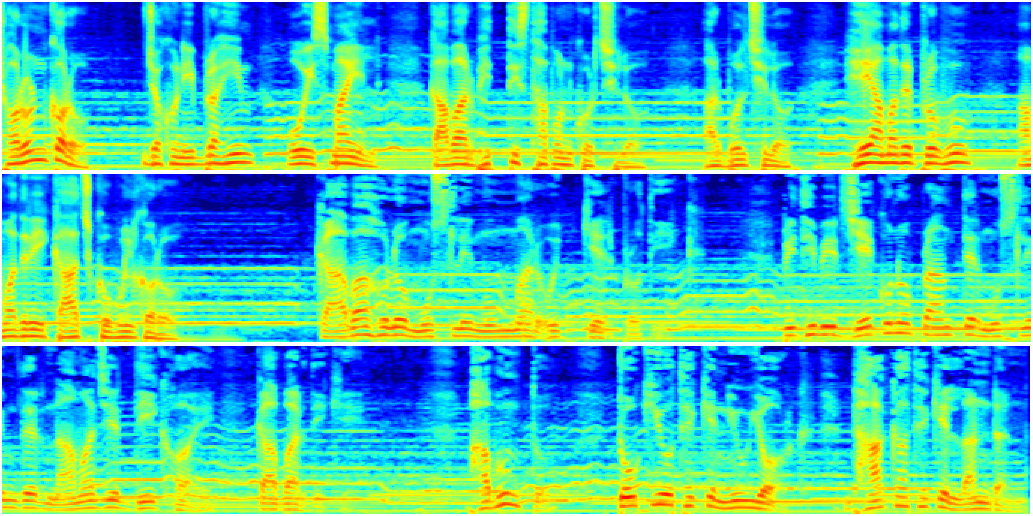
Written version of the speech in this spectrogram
স্মরণ করো, যখন ইব্রাহিম ও ইসমাইল কাবার ভিত্তি স্থাপন করছিল আর বলছিল, হে আমাদের প্রভু, আমাদের এই কাজ কবুল করো। কাবা হল মুসলিম উম্মার ঐক্যের প্রতীক। পৃথিবীর যে কোনো প্রান্তের মুসলিমদের নামাজের দিক হয় কাবার দিকে। ভাবুন তো, টোকিও থেকে নিউ ইয়র্ক ঢাকা থেকে লন্ডন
